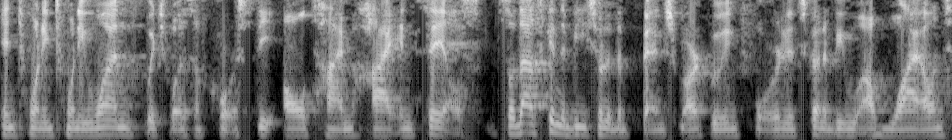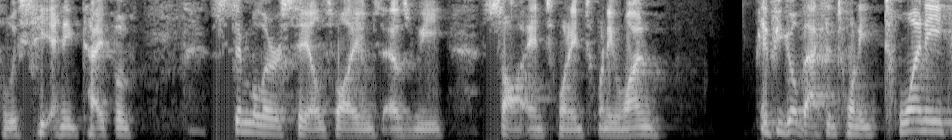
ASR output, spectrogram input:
in 2021, which was, of course, the all time high in sales. So that's going to be sort of the benchmark moving forward. It's going to be a while until we see any type of similar sales volumes as we saw in 2021. If you go back to 2020,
